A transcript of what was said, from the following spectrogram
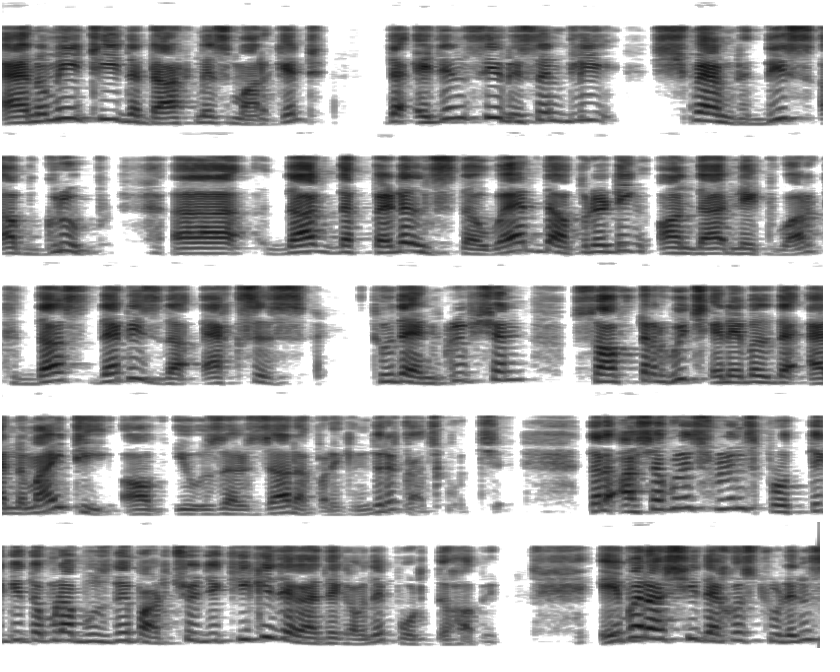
anonymity, the darkness market. The agency recently spammed this up group uh, the, the pedals the where the operating on the network. Thus, that is the access through the encryption software which enable the anonymity of users যার ব্যাপারে কিন্তু এটা কাজ করছে তাহলে আশা করি স্টুডেন্টস প্রত্যেকে তোমরা বুঝতে পারছো যে কি কি জায়গা থেকে আমাদের পড়তে হবে এবার আসি দেখো স্টুডেন্টস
